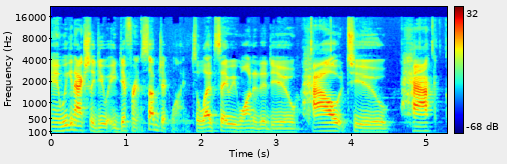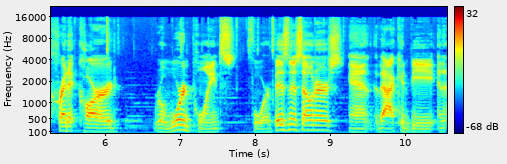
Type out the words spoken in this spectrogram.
and we can actually do a different subject line. So let's say we wanted to do how to hack credit card reward points for business owners, and that could be an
